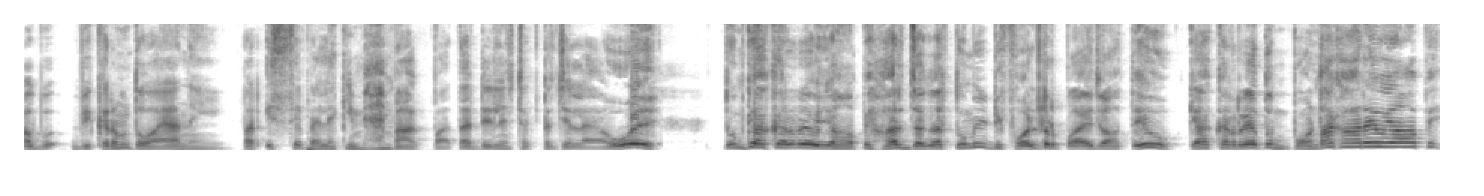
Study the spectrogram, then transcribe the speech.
अब विक्रम तो आया नहीं, पर इससे पहले कि मैं भाग पाता ड्रिल इंस्ट्रक्टर चिल्लाया, ओए, तुम क्या कर रहे हो यहाँ पे? हर जगह तुम ही डिफॉल्टर पाए जाते हो। क्या कर रहे हो? तुम बोंडा खा रहे हो यहाँ पे?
